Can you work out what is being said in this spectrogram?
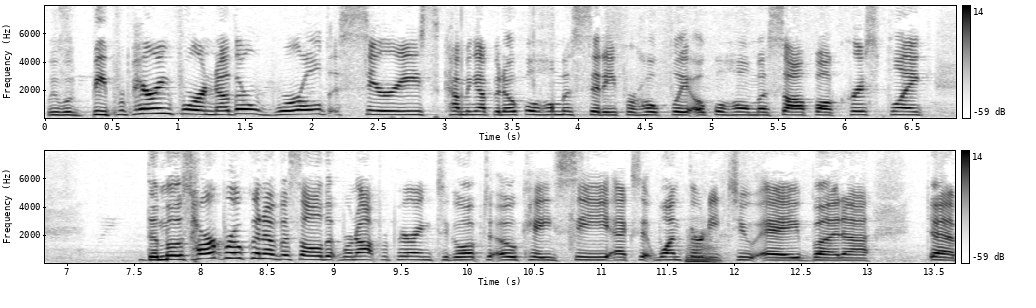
we would be preparing for another World Series coming up in Oklahoma City for hopefully Oklahoma softball. Chris Plank, the most heartbroken of us all that we're not preparing to go up to OKC, exit 132A, mm. but uh, uh,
